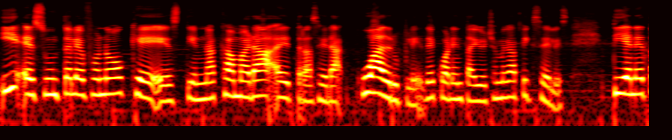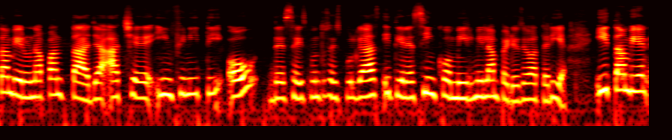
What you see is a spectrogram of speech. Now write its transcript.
y es un teléfono que es, tiene una cámara eh, trasera cuádruple de 48 megapíxeles. Tiene también una pantalla HD Infinity O de 6.6 pulgadas y tiene 5000 mAh de batería. Y también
